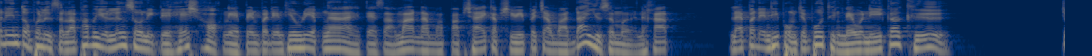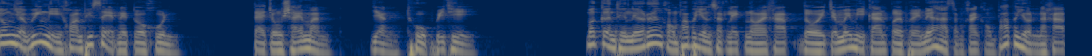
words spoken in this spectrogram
ประเด็นตกผลึกสำหรับภาพยนตร์เรื่อง Sonic the Hedgehog เนี่ยเป็นประเด็นที่เรียบง่าย แต่สามารถนำมาปรับใช้กับชีวิตประจำวันได้อยู่เสมอนะครับ และประเด็นที่ผมจะพูดถึงในวันนี้ก็คือ จงอย่าวิ่งหนีความพิเศษในตัวคุณ แต่จงใช้มันอย่างถูกวิธีเมื่อเกินถึงเนื้อเรื่องของภาพยนตร์สักเล็กน้อยครับ โดยจะไม่มีการเปิดเผยเนื้อหาสำคัญของภาพยนตร์นะครับ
